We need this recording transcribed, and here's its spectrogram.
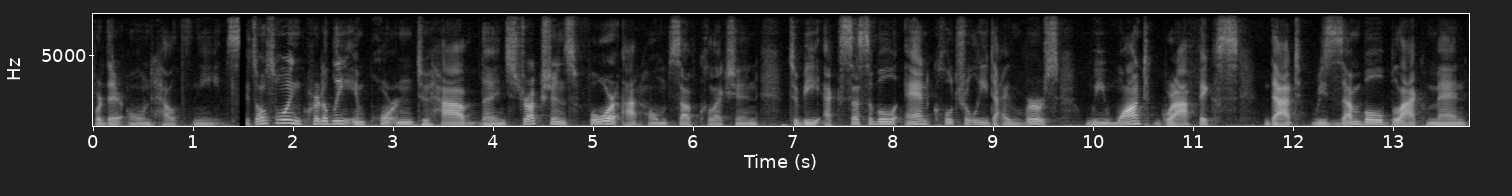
for their own health needs. It's also incredibly important to have the instructions for at-home self-collection to be accessible and culturally diverse. We want graphics that resemble black men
